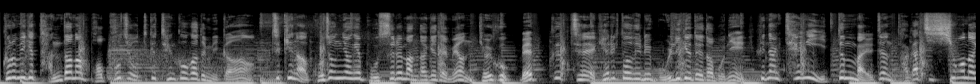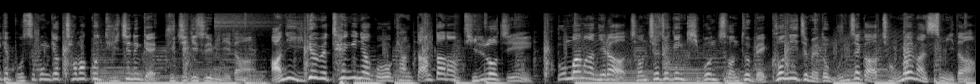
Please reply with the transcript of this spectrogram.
그럼 이게 단단한 buff지 어떻게 탱커가 됩니까? 특히나 고정형의 보스를 만나게 되면 결국 맵 끝에 캐릭터들이 몰리게 되다보니 그냥 탱이 있든 말든 다같이 시원하게 보스 공격 쳐맞고 뒤지는게 부지기수입니다. 아니 이게 왜 탱이냐고. 그냥 단단한 딜러지. 뿐만 아니라 전체적인 기본 전투 메커니즘에도 문제가 정말 많습니다.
